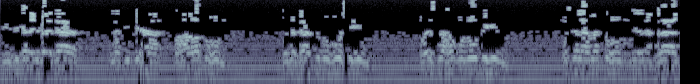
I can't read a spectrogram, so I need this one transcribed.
في تلك العبادات التي بها طهارتهم وزكاة نفوسهم وإصلاح قلوبهم وسلامتهم من الأخلاق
